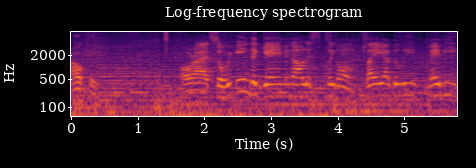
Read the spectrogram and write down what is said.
Okay. Alright, so we're in the game and now let's click on play, I believe, maybe.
